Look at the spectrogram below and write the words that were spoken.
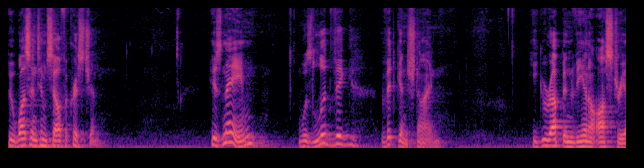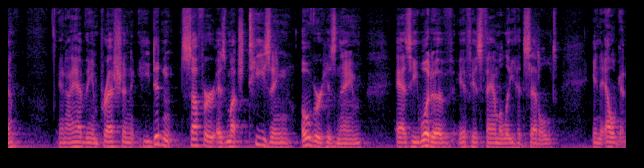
who wasn't himself a Christian. His name was Ludwig Wittgenstein. He grew up in Vienna, Austria, and I have the impression he didn't suffer as much teasing over his name as he would have if his family had settled in Elgin.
